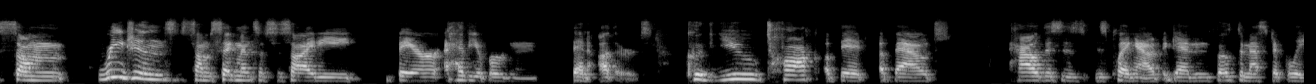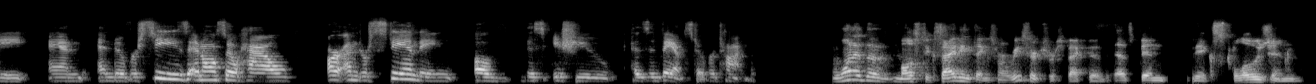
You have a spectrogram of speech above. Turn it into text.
some regions, some segments of society bear a heavier burden than others. Could you talk a bit about how this is, is playing out, again, both domestically and, and overseas, and also how our understanding of this issue has advanced over time? One of the most exciting things from a research perspective has been the explosion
